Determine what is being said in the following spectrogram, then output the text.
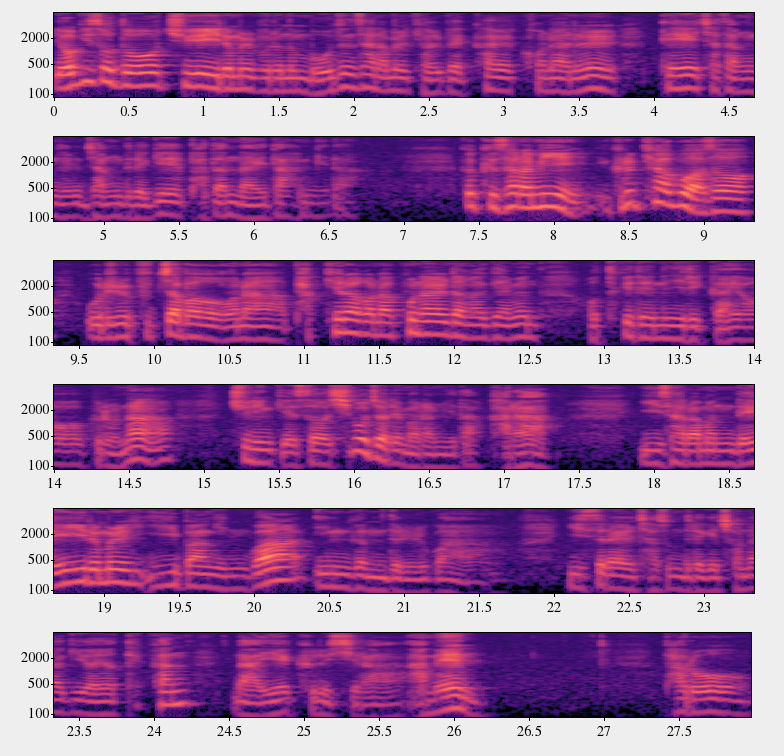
여기서도 주의 이름을 부르는 모든 사람을 결백할 권한을 대제사장들에게 받았나이다 합니다. 그, 그 사람이 그렇게 하고 와서 우리를 붙잡아가거나 박해하거나 고난을 당하게 하면 어떻게 되는 일일까요? 그러나 주님께서 15절에 말합니다. 가라. 이 사람은 내 이름을 이방인과 임금들과 이스라엘 자손들에게 전하기 위하여 택한 나의 그릇이라. 아멘. 바로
